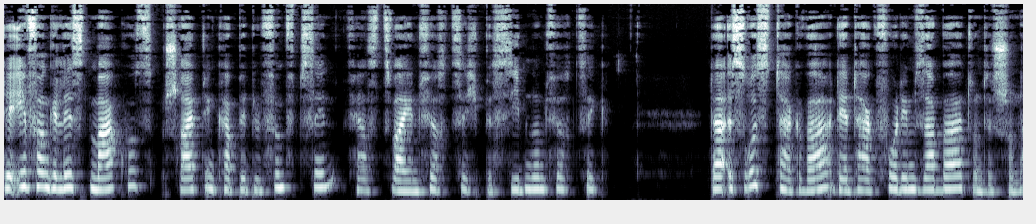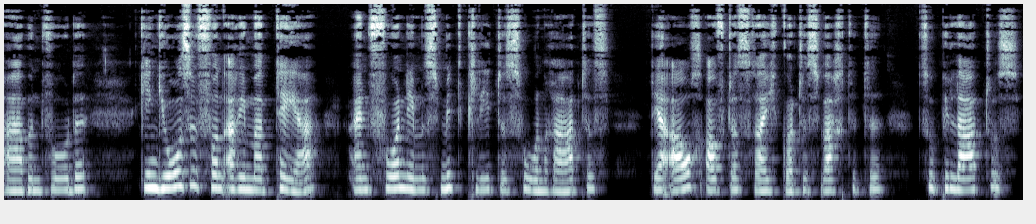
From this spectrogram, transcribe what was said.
Der Evangelist Markus schreibt in Kapitel 15, Vers 42 bis 47, Da es Rüsttag war, der Tag vor dem Sabbat und es schon Abend wurde, ging Josef von Arimathäa, ein vornehmes Mitglied des Hohen Rates, der auch auf das Reich Gottes wartete, zu Pilatus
